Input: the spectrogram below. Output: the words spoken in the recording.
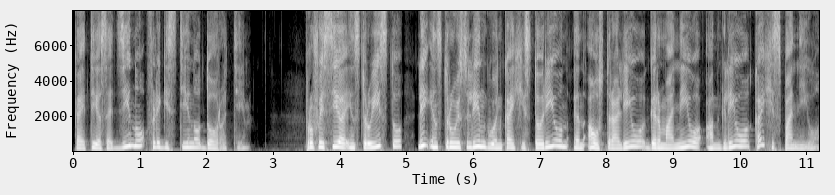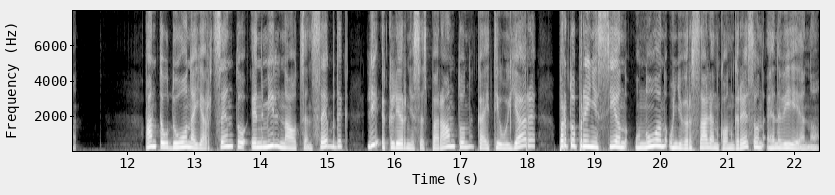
kai ties edzino flegistino Dorothy. Profesia instruisto li instruis lingvojn kaj historion en Aŭstralio, Germanio, Anglio kaj Hispanio. Antaŭ duona jarcento en 1970 li eklernis Esperanton kaj tiujare partoprenis sian unuan universalan kongreson en Vieno.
